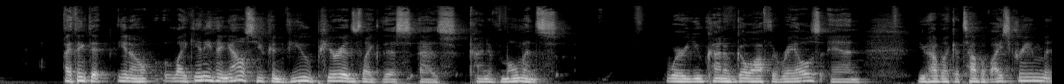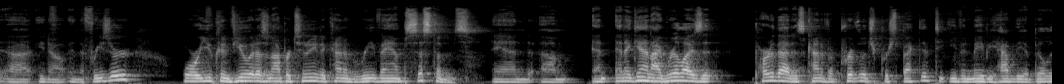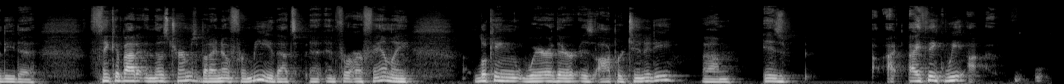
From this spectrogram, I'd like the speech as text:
I think that, you know, like anything else, you can view periods like this as kind of moments where you kind of go off the rails and you have like a tub of ice cream, uh, you know, in the freezer, or you can view it as an opportunity to kind of revamp systems. And, um, and, and again, I realize that part of that is kind of a privileged perspective to even maybe have the ability to think about it in those terms. But I know for me, that's, and for our family, looking where there is opportunity, um, is I, I think we,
